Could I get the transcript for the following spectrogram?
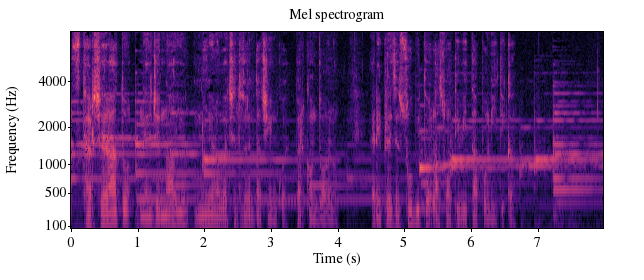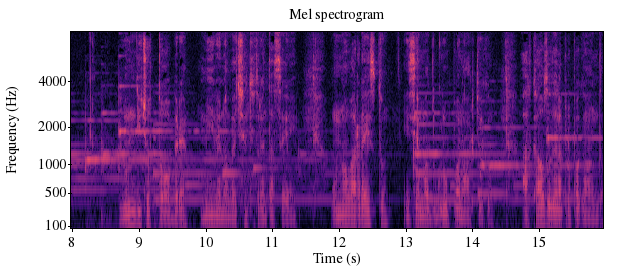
Scarcerato nel gennaio 1935 per condono, riprese subito la sua attività politica. L'11 ottobre 1936 un nuovo arresto insieme al gruppo anarchico a causa della propaganda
